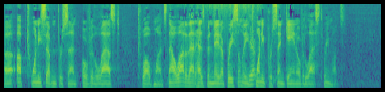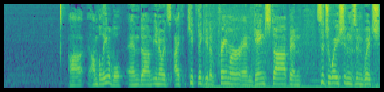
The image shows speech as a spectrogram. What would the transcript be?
uh, up 27 percent over the last 12 months. Now, a lot of that has been made up recently, yep. 20 percent gain over the last three months. Uh, unbelievable. And, um, you know, it's, I keep thinking of Cramer and GameStop and situations in which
